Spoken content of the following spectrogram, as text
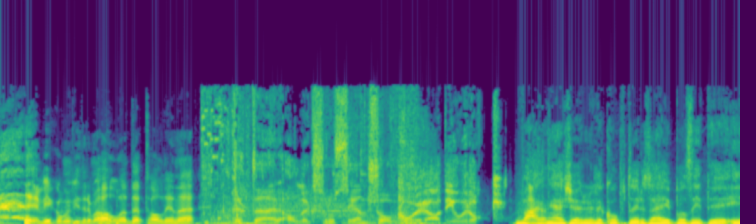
Vi kommer videre med alle detaljene. Dette er Alex Rosén Show på Radio Rock. Hver gang jeg kjører helikopter, så er jeg hypp på å sitte i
